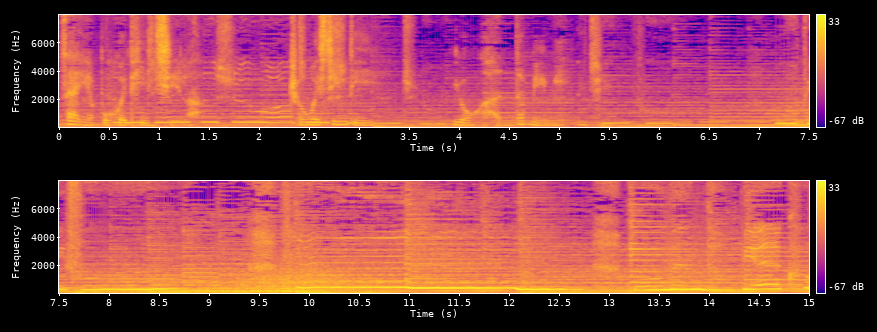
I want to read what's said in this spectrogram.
再也不会提起了。成为心底永恒的秘密。我的父我们都别哭。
